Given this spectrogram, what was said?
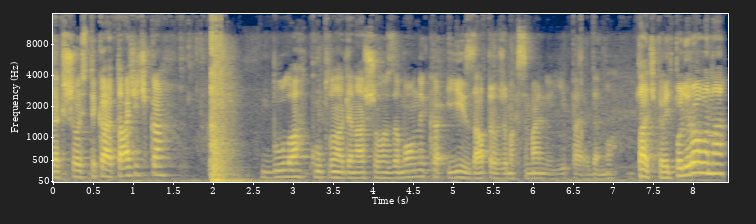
Так що ось така тачечка була куплена для нашого замовника, і завтра вже максимально її передамо. Тачка відполірована,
